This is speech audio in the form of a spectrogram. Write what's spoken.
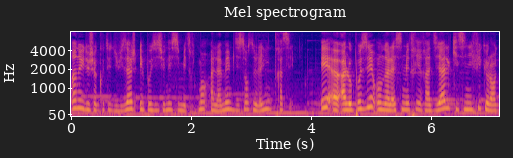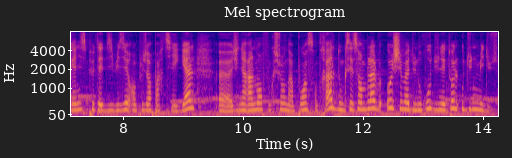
un œil de chaque côté du visage et positionné symétriquement à la même distance de la ligne tracée. Et euh, à l'opposé, on a la symétrie radiale qui signifie que l'organisme peut être divisé en plusieurs parties égales, euh, généralement en fonction d'un point central, donc c'est semblable au schéma d'une roue, d'une étoile ou d'une méduse.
